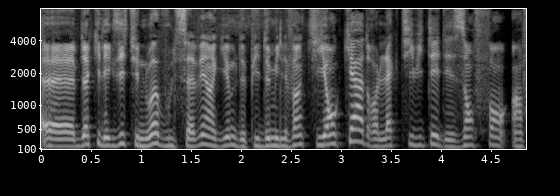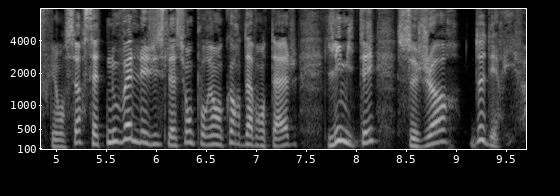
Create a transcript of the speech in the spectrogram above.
Euh, bien qu'il existe une loi, vous le savez, hein, Guillaume, depuis 2020, qui encadre l'activité des enfants influenceurs, cette nouvelle législation pourrait encore davantage limiter ce genre de dérive.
